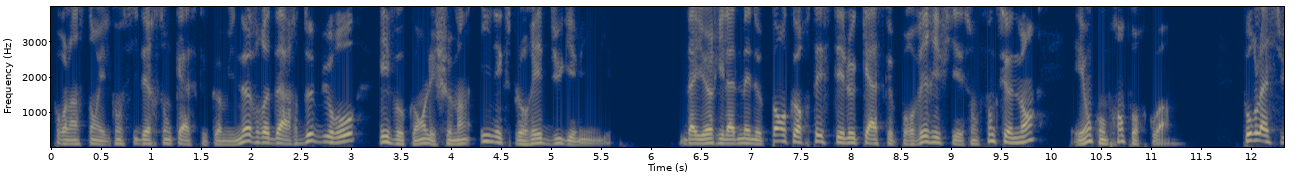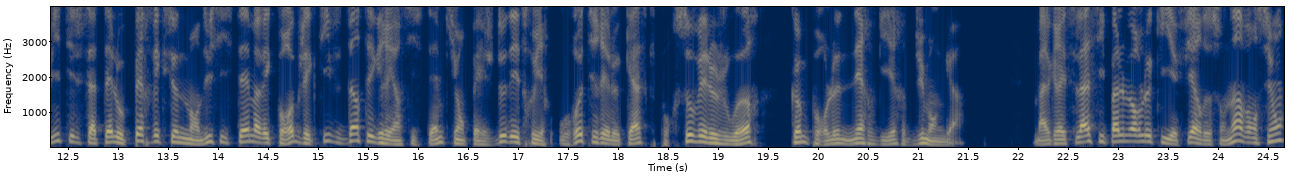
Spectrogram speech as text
pour l'instant, il considère son casque comme une œuvre d'art de bureau, évoquant les chemins inexplorés du gaming. D'ailleurs, il admet ne pas encore tester le casque pour vérifier son fonctionnement, et on comprend pourquoi. Pour la suite, il s'attelle au perfectionnement du système avec pour objectif d'intégrer un système qui empêche de détruire ou retirer le casque pour sauver le joueur, comme pour le Nerve Gear du manga. Malgré cela, si Palmer Lucky est fier de son invention,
